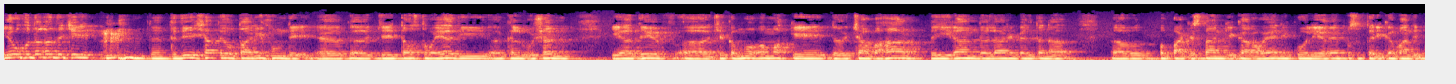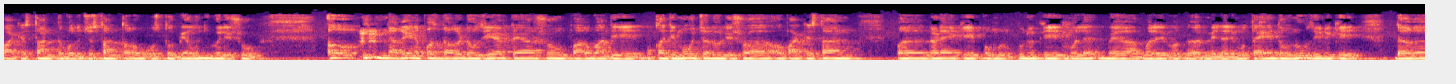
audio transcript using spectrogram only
یو خو دغه چې د دې شاته یو تاریخ هم دی چې تاسو ته وایي دی کلبوشن یا د چې کومه مخکې د چابهار د ایران د لارې بلتنه په پاکستان کې کاروایي نه کولې هغه په څه طریقه باندې پاکستان ته بلوچستان ته وروستو بیا ونیول شو او هغه نه پس دغه ډوزیر تیار شو په باندې مقدمه چلول شو او پاکستان په نړۍ کې په ملکونو کې ملل متحد او نور ځینو کې دغه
